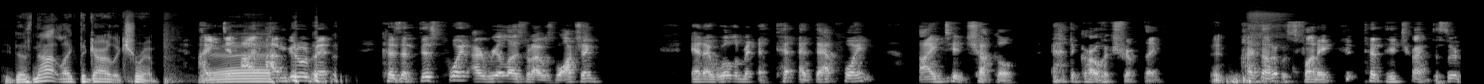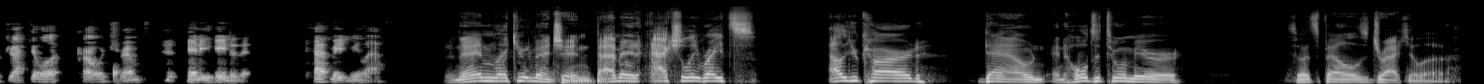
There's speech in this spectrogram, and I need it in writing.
he does not like the garlic shrimp. I did. I, I'm going to admit, because at this point, I realized what I was watching, and I will admit, at, th- at that point, I did chuckle at the garlic shrimp thing. And- I thought it was funny that they tried to serve Dracula garlic shrimp, and he hated it. That made me laugh. And then, like you had mentioned, Batman actually writes Alucard down and holds it to a mirror. So it spells Dracula.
